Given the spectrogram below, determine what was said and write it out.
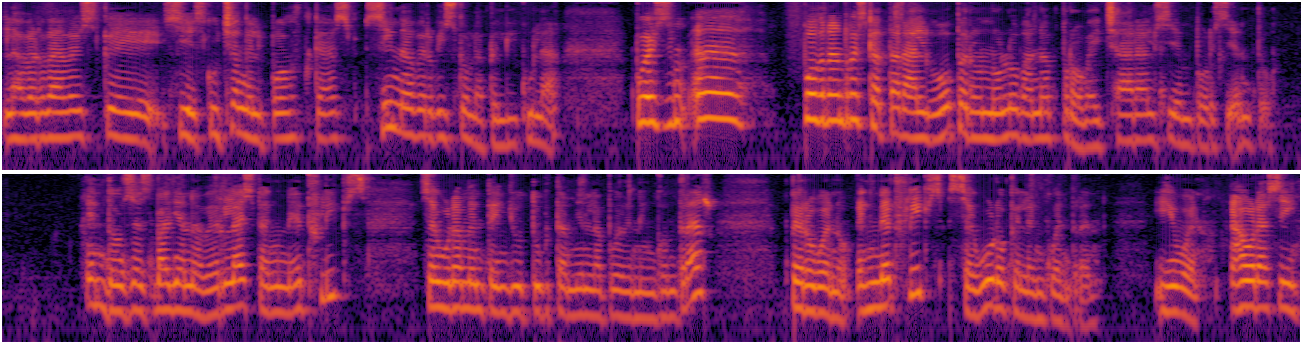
La verdad es que si escuchan el podcast sin haber visto la película, pues eh, podrán rescatar algo, pero no lo van a aprovechar al 100%. Entonces vayan a verla, está en Netflix. Seguramente en YouTube también la pueden encontrar. Pero bueno, en Netflix seguro que la encuentran. Y bueno, ahora sí,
